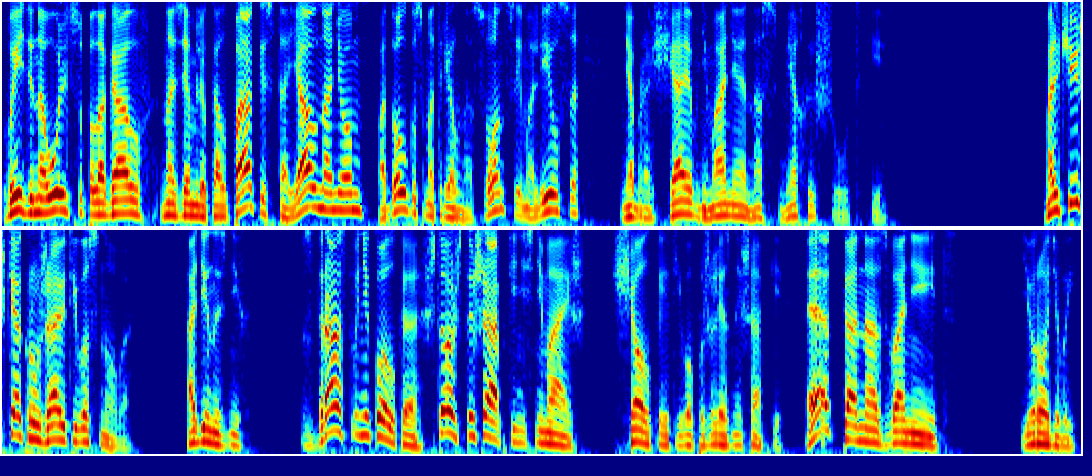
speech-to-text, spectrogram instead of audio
Выйдя на улицу, полагал на землю колпак и стоял на нем, подолгу смотрел на солнце и молился, не обращая внимания на смех и шутки. Мальчишки окружают его снова. Один из них «Здравствуй, Николка, что ж ты шапки не снимаешь?» Щелкает его по железной шапке. «Эк, она звонит!» Юродивый.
